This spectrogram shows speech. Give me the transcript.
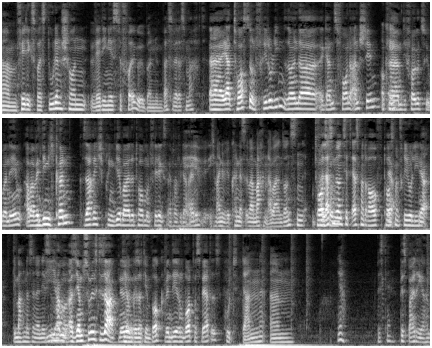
Ähm, Felix, weißt du denn schon, wer die nächste Folge übernimmt? Du, wer das macht? Äh, ja, Thorsten und Fridolin sollen da ganz vorne anstehen, Okay. ähm, die Folge zu übernehmen. Aber wenn die nicht können, sage ich, springen wir beide, Torben und Felix, einfach wieder ein. Ich meine, wir können das immer machen, aber ansonsten Thorsten verlassen wir uns jetzt erstmal drauf. Thorsten Ja. und Fridolin, Ja. die machen das in der nächsten Die Woche. haben, also die haben es zumindest gesagt, ne? die haben gesagt, die haben Bock. wenn deren Wort was wert ist. Gut, dann, ähm, ja, bis dann. Bis bald, Rian.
